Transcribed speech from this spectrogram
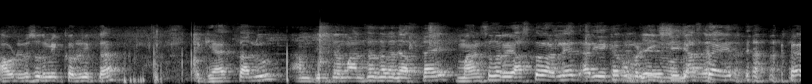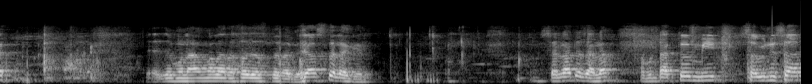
आवडीनुसार तुम्ही करू शकता. गॅस चालू. आमच्या इथं माणसं जरा जास्त आहेत. माणसं जरा जास्त वाढलेत. आणि एका कोंबडीची हिस्से जास्त आहेत. त्याच्यामुळे आम्हाला रसा जास्त लागेल. जास्त लागेल. चला आता झाला. आपण टाकतोय मीठ चवीनुसार.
